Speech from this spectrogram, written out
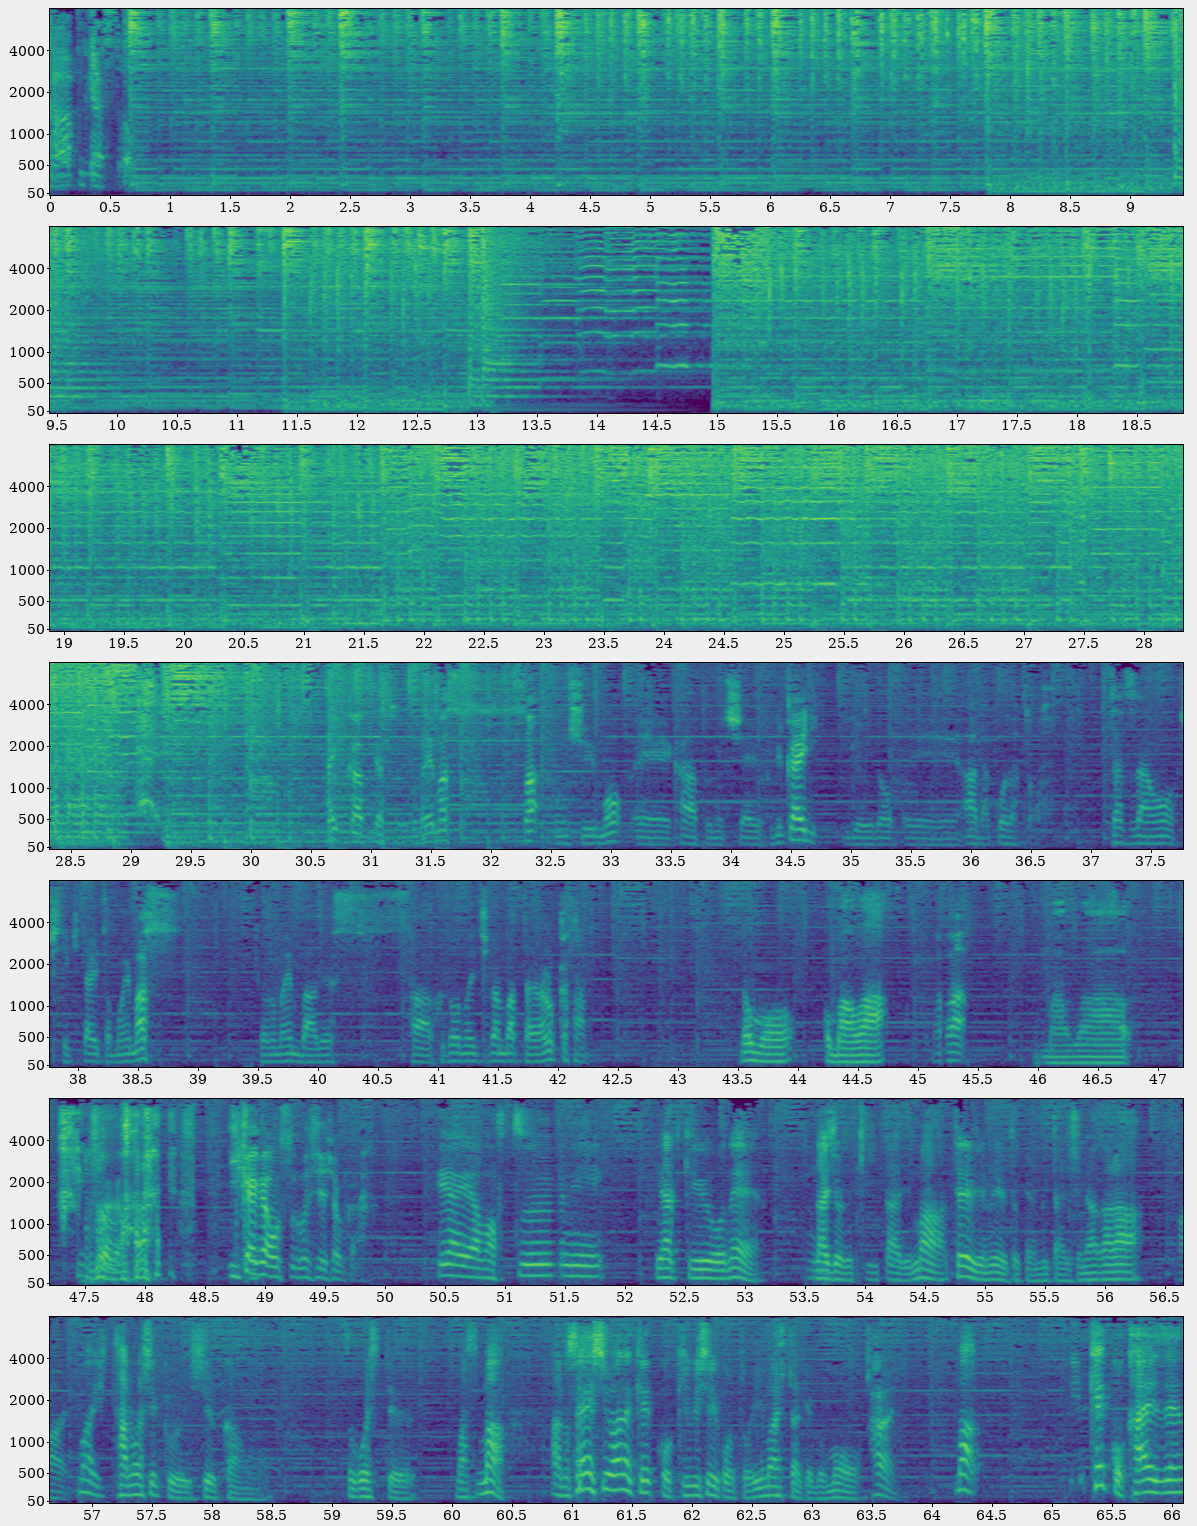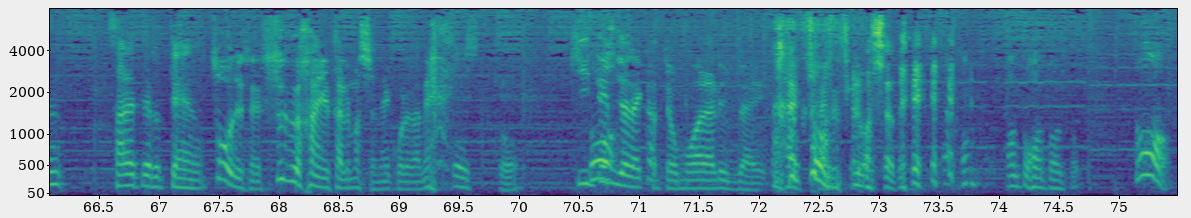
カープキャスト。週も、えーカープの試合を振り返り、いろいろ、えー、ああだこうだと雑談をしていきたいと思います。今日のメンバーです。さあ、不動の一番バッター、ラロッカさん。どうも、こんばんは。まあ、こんばんは。いかがお過ごしでしょうか？いやいや、まあ普通に野球をね、ラジオで聞いたり、まあテレビで見るときは見たりしながら、はい。まあ楽しく一週間を過ごしてます。まあ、あの先週はね、結構厳しいことを言いましたけども、はい。まあ、結構改善されてる点、そうですね、すぐ反映されましたね、これがね。そうそう聞いてるんじゃないかって思われるぐらい、はい、そうされましたね。本当本当本当と、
